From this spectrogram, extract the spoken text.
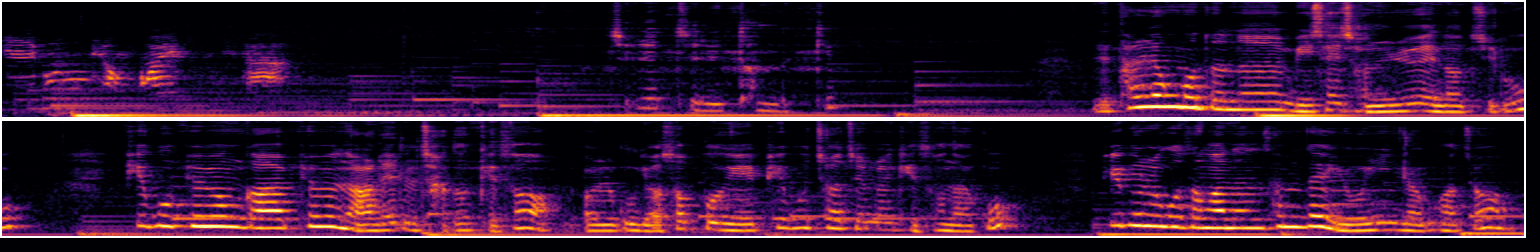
1분 경고했습니다. 찌릿찌릿한 느낌? 이제 탄력 모드는 미세 전류 에너지로 피부 표면과 표면 아래를 자극해서 얼굴 여섯 부위의 피부 처짐을 개선하고 피부를 구성하는 3대 요인이라고 하죠.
